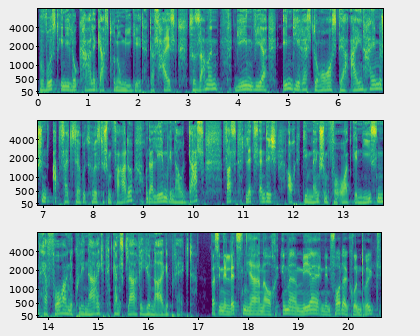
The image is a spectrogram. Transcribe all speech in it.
bewusst in die lokale Gastronomie geht. Das heißt, zusammen gehen wir in die Restaurants der Einheimischen abseits der touristischen Pfade und erleben genau das, was letztendlich auch die Menschen vor Ort genießen. Hervorragende Kulinarik, ganz klar regional geprägt. Was in den letzten Jahren auch immer mehr in den Vordergrund rückt,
